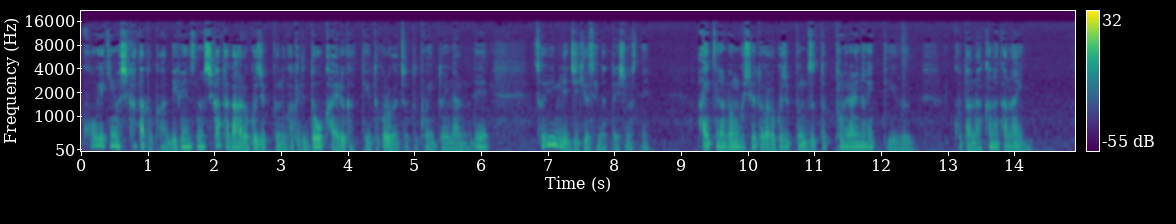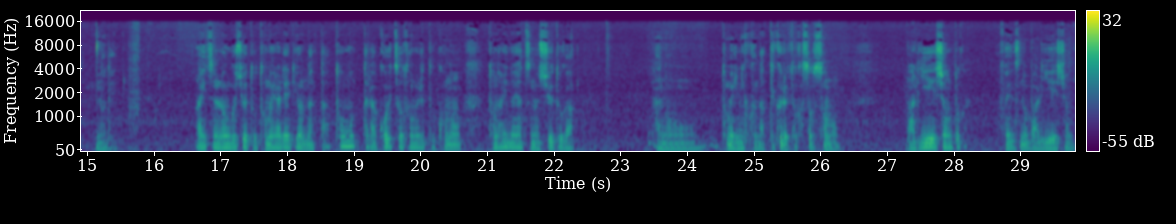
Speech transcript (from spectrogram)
攻撃の仕方とかディフェンスの仕方が60分かけてどう変えるかっていうところがちょっとポイントになるのでそういう意味で持久戦だったりしますね。あいつのロングシュートが60分ずっと止められないっていうことはなかなかないのであいつのロングシュートを止められるようになったと思ったらこいつを止めるとこの隣のやつのシュートがあのー、止めにくくなってくるとかそのバリエーションとかフェンスのバリエーション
